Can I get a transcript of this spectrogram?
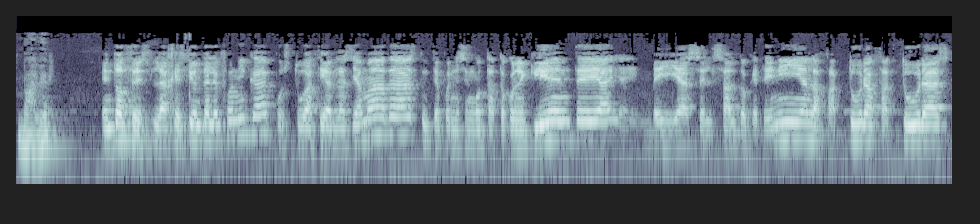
Vale. Entonces, la gestión telefónica, pues tú hacías las llamadas, tú te pones en contacto con el cliente, veías el saldo que tenían, la factura, facturas,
